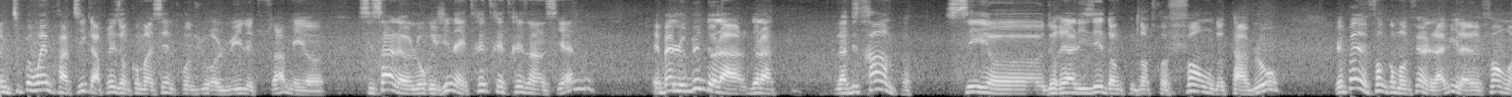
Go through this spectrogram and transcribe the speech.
un petit peu moins pratique. Après, ils ont commencé à introduire l'huile et tout ça, mais euh, c'est ça, l'origine elle est très très très ancienne. Et ben le but de la, de la, la détrempe, c'est euh, de réaliser donc notre fond de tableau, mais pas un fond comme on fait un lavis, là, un fond,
